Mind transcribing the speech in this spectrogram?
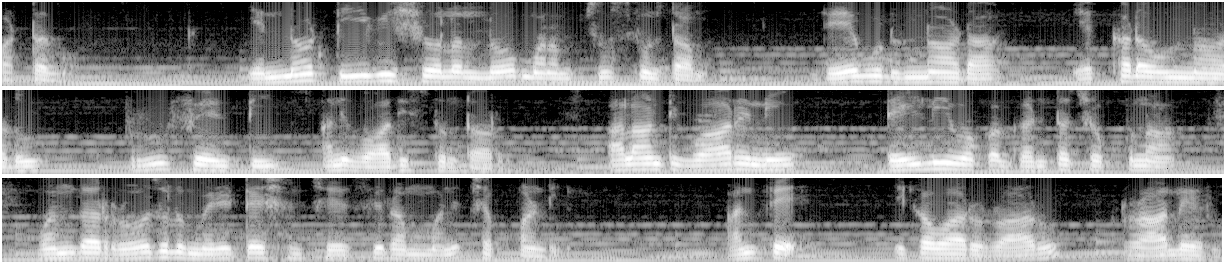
పట్టదు. ఎన్నో టీవీ షోలలో మనం చూస్తుంటాం దేవుడున్నాడా? ఎక్కడ ఉన్నాడు? ప్రూఫ్ ఏంటి అని వాదిస్తుంటారు. అలాంటి వారిని డైలీ ఒక గంట చొప్పున వంద రోజులు మెడిటేషన్ చేసి రమ్మని చెప్పండి. అంతే. ఇక వారు రారు రాలేరు.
